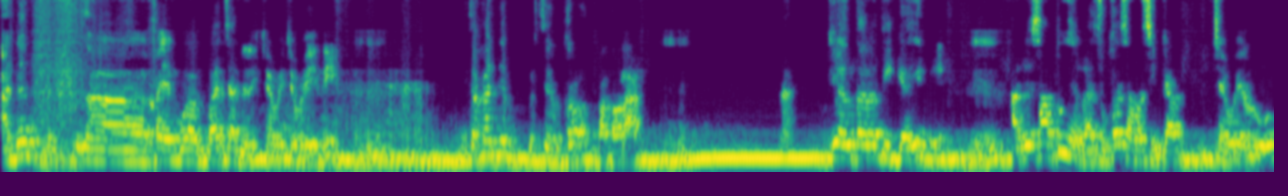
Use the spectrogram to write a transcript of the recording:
Ada eh, kayak yang gue baca dari cewek-cewek ini. Misalkan dia bersirkel empat orang. Nah di antara tiga ini Hmm. ada satu yang nggak suka sama sikap cewek lu.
